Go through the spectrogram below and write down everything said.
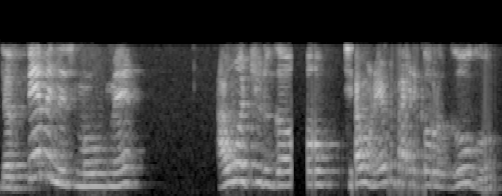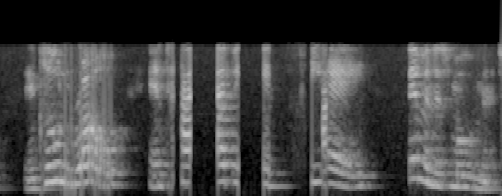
the feminist movement, I want you to go. I want everybody to go to Google, including Ro, and type in CIA feminist movement.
